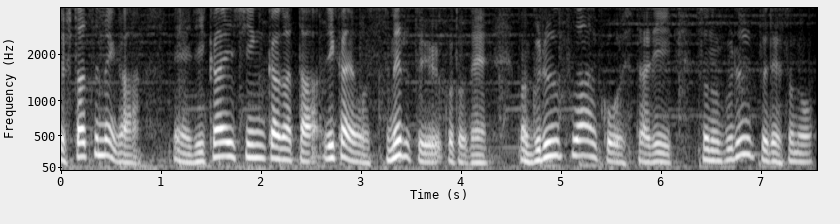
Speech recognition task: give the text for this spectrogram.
で2つ目が、えー理解進化型理解を進めるということで、まあ、グループワークをしたりそのグループでその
